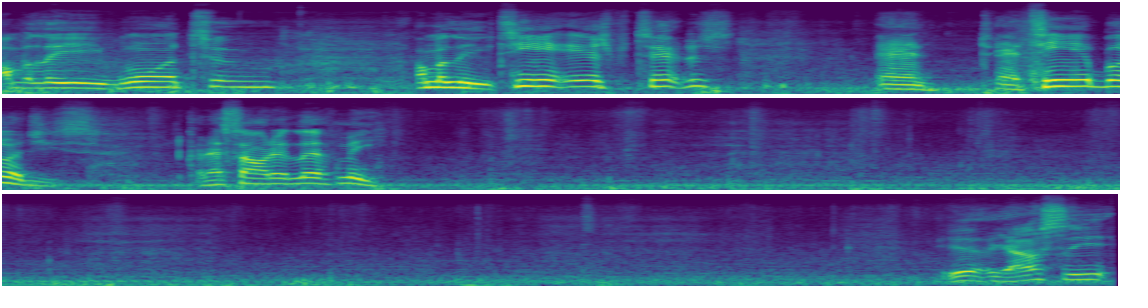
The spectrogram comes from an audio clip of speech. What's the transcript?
I'm gonna leave one, two, I'm gonna leave 10 edge protectors and and 10 bungees. Cause that's all that left me. Yeah, y'all see it.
